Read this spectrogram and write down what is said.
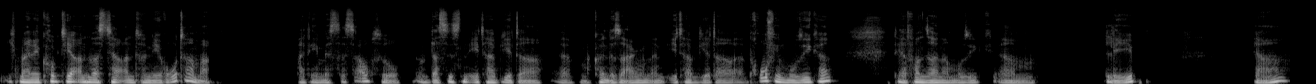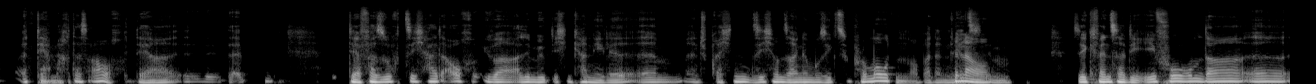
Ich meine, guck dir an, was der Anthony Rother macht. Bei dem ist das auch so. Und das ist ein etablierter, äh, man könnte sagen, ein etablierter Profimusiker, der von seiner Musik ähm, lebt. Ja, äh, der macht das auch. Der, äh, der- der versucht sich halt auch über alle möglichen Kanäle ähm, entsprechend sich und seine Musik zu promoten. Ob er dann Genau. jetzt im sequenzer.de Forum da äh,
